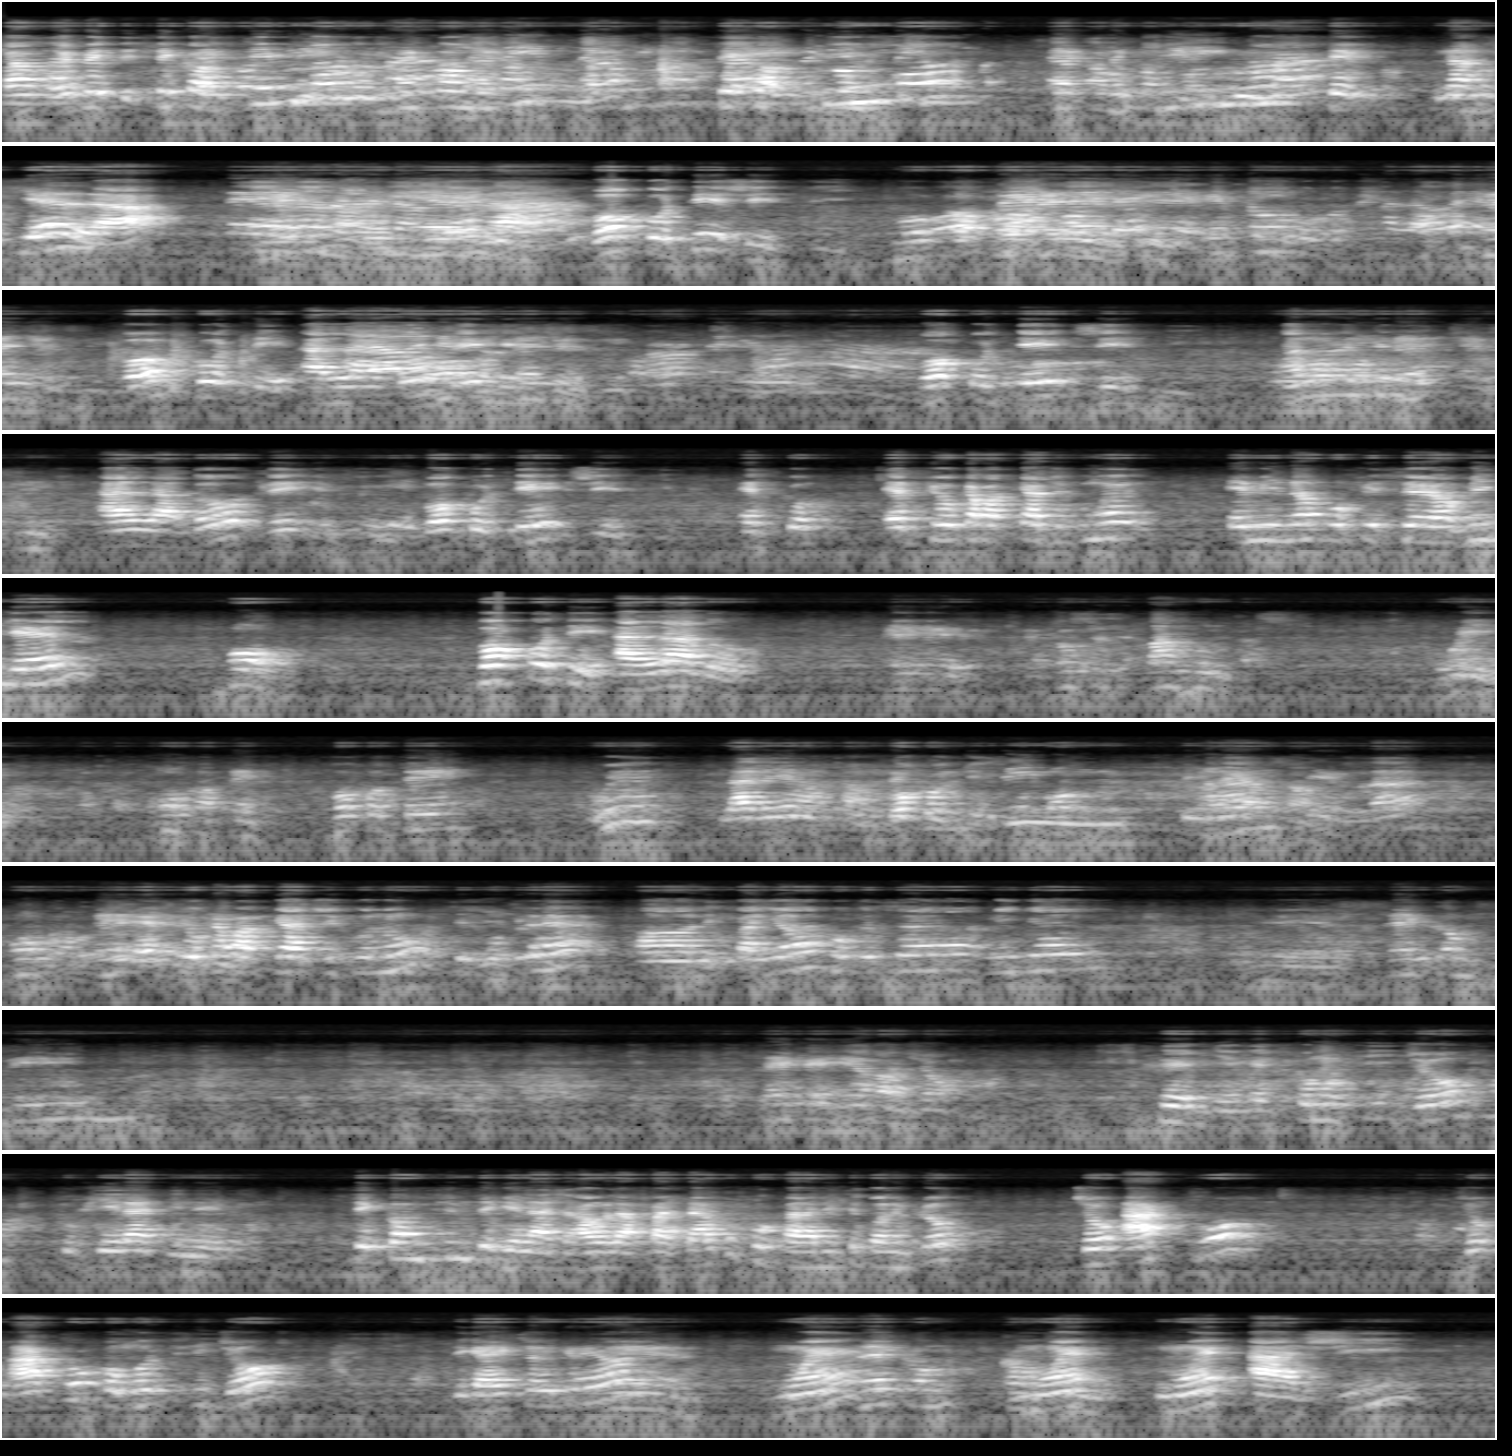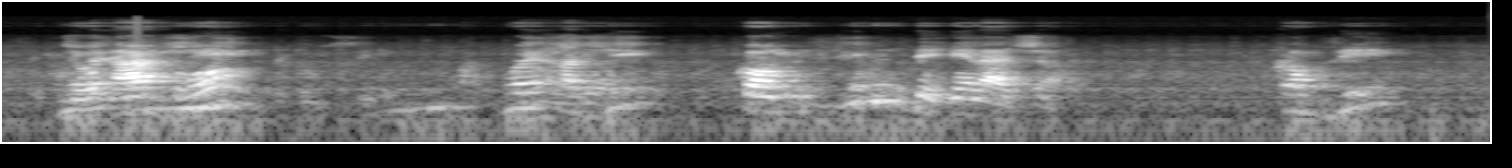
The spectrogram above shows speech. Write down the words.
Pas répéter. C'est comme sim. C'est comme sim. C'est comme sim. C'est ciel là. Côté Jésus. Bon côté. Bon côté à lado de Jésus. Bon côté Jésus. Ah lado de Jésus. Bon côté Jésus. Est-ce que est-ce que vous êtes capable de dire moi, éminent professeur Miguel, Bom, bon côté à lado. eh, entonces van juntas. Oui. Bon côté. Bon côté. Oui, la lien ensemble. Bon côté. Sim. Là. Est-ce que vous êtes capable de traduire pour nous, s'il vous plaît, en espagnol, professeur Miguel? C'est comme si. C'est que y a l'argent. Très bien. Moi aussi, Joe, tout bien latine? C'est comme si avions l'argent. Alors, la patate, pour parler de ce qu'on emploie, Joe acto, Joe acto, como si Joe, diga eso en créole, Eh, moins, C'est comme. comme moins, moins agi, Joe Moins acto, agi. Moins agi. comme si nous avions l'argent. Comme si.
